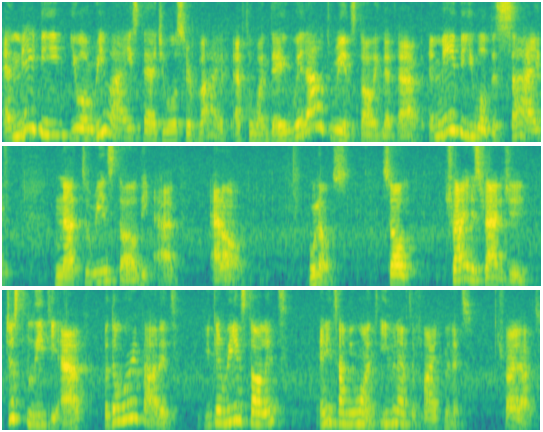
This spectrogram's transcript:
And maybe you will realize that you will survive after one day without reinstalling that app, and maybe you will decide not to reinstall the app at all. Who knows? So try the strategy. Just delete the app but don't worry about it. You can reinstall it anytime you want, even after five minutes. Try it out.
